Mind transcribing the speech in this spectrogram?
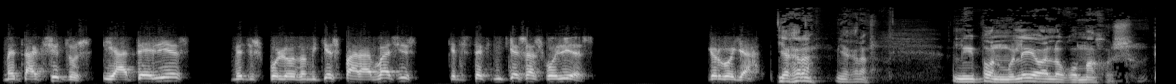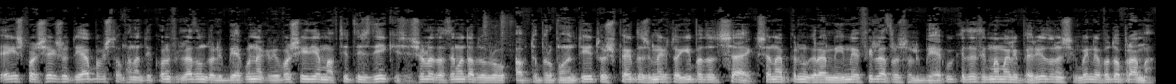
μεταξύ τους οι ατέλειες με τις πολεοδομικές παραβάσεις και τις τεχνικές ασχολίες; Γιώργο, γεια. Γεια χαρά, γεια χαρά. Λοιπόν, μου λέει ο αλογομάχος. Έχεις προσέξει ότι η άποψη των φανατικών φυλάδων του Ολυμπιακού είναι ακριβώς η ίδια με αυτή της διοίκησης; Σε όλα τα θέματα από τον, προ... από τον προπονητή τους παίκτες μέχρι το γήπεδο της ΑΕΚ. Σαν να παίρνουν γραμμή. Είμαι φίλαθρος του Ολυμπιακού και δεν θυμάμαι άλλη περίοδο να συμβαίνει αυτό το πράγμα.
